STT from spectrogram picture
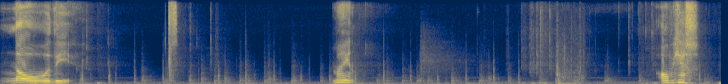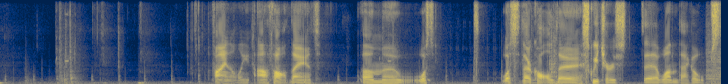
No, the... Man. Oh, yes. Finally, I thought that, um, uh, what's, what's they're called, the uh, screechers, the one that goes.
